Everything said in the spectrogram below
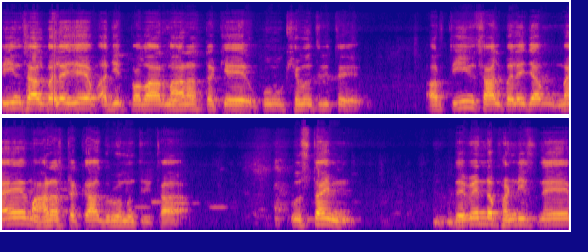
तीन साल पहले जब अजित पवार महाराष्ट्र के उप मुख्यमंत्री थे और तीन साल पहले जब मैं महाराष्ट्र का गृह मंत्री था, उस टाइम देवेंद्र फडणवीस ने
